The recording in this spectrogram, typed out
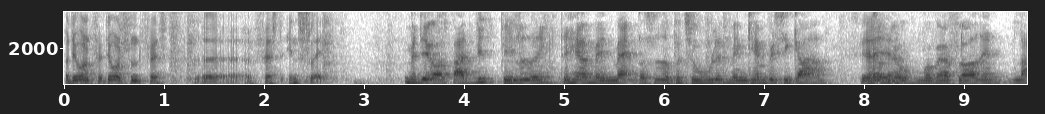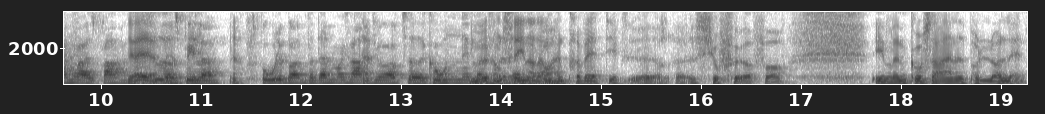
Og det var, en, det var sådan et fast, øh, fast indslag. Men det er også bare et vildt billede, ikke? Det her med en mand, der sidder på Tule med en kæmpe cigar, Ja, ja, som ja. jo må være fløjet ind langvejs fra, Ja, ja, ja, sidder det- og spiller ja. ja. spolebånd for Danmarks Radio, ja. optaget af konen. et mødte ham sted senere, der var han privat øh, øh, chauffør for en eller anden godsejer nede på Lolland.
